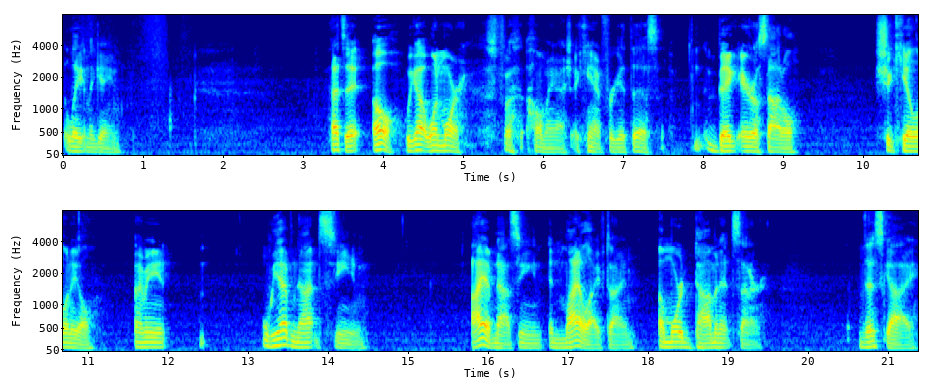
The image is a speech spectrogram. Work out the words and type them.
late in the game. That's it. Oh, we got one more. Oh my gosh, I can't forget this. Big Aristotle, Shaquille O'Neal. I mean, we have not seen, I have not seen in my lifetime a more dominant center. This guy,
